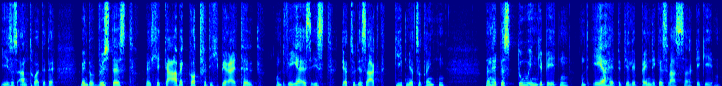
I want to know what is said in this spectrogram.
Jesus antwortete, wenn du wüsstest, welche Gabe Gott für dich bereithält und wer es ist, der zu dir sagt, gib mir zu trinken, dann hättest du ihn gebeten und er hätte dir lebendiges Wasser gegeben.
